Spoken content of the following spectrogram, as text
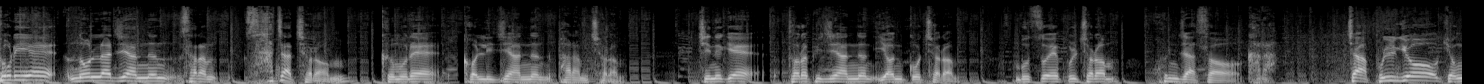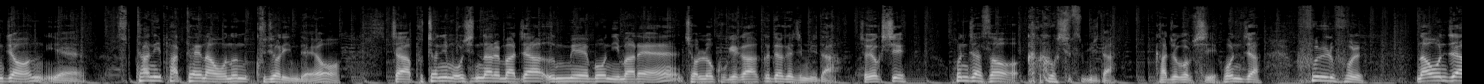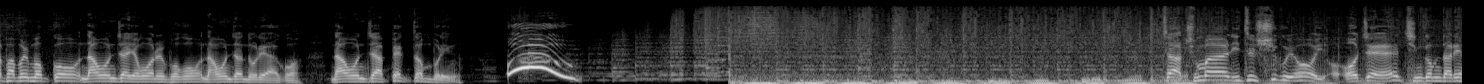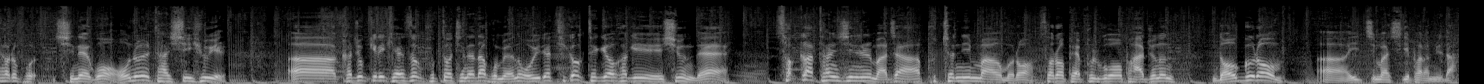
소리에 놀라지 않는 사람 사자처럼 그물에 걸리지 않는 바람처럼 진흙에 더럽히지 않는 연꽃처럼 무소의 뿔처럼 혼자서 가라 자, 불교 경전, 예, 수타니 파트에 나오는 구절인데요. 자, 부처님 오신 날을 맞아 음미해본 이 말에 절로 고개가 끄덕여집니다. 저 역시 혼자서 가고 싶습니다. 가족 없이 혼자 훌훌. 나 혼자 밥을 먹고, 나 혼자 영화를 보고, 나 혼자 노래하고, 나 혼자 백덤블링. 우! 자, 주말 이틀 쉬고요. 어제 징검다리 하루 보- 지내고 오늘 다시 휴일. 아, 가족끼리 계속 붙어 지내다 보면 오히려 티격태격하기 쉬운데 석가탄신일을 맞아 부처님 마음으로 서로 베풀고 봐주는 너그러움 아, 잊지 마시기 바랍니다.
